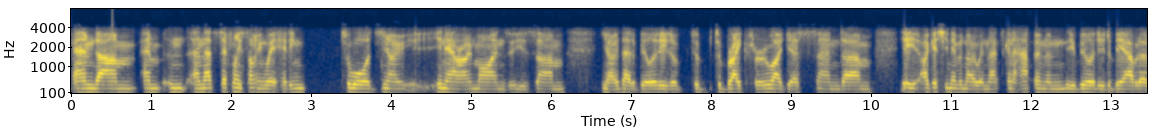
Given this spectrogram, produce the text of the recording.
and um, and, and and that's definitely something we're heading towards. You know, in our own minds is um, you know that ability to, to, to break through, I guess, and um, yeah, I guess you never know when that's going to happen, and the ability to be able to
